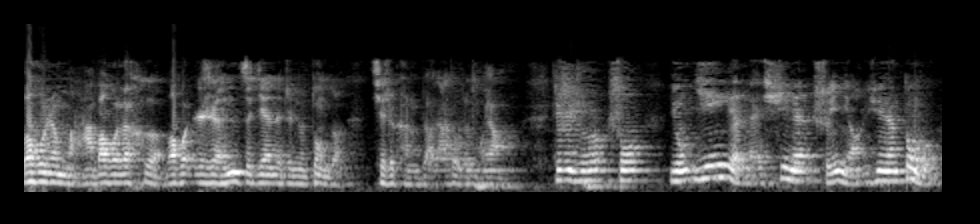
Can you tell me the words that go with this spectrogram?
包括这马，包括这鹤，包括人之间的这种动作，其实可能表达都是同样的。就是就是说，用音乐来训练水鸟、训练动物，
